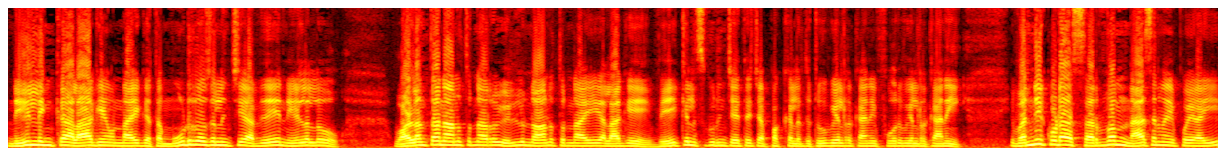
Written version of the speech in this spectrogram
నీళ్ళు ఇంకా అలాగే ఉన్నాయి. గత మూడు రోజుల నుంచి అదే నీళ్ళలో వాళ్ళంతా నానుతున్నారు ఇళ్ళు నానుతున్నాయి. అలాగే వెహికల్స్ గురించి అయితే చెప్పక్కర్లేదు. టూ వీలర్ కానీ ఫోర్ వీలర్ కానీ ఇవన్నీ కూడా సర్వం నాశనం అయిపోయాయి.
